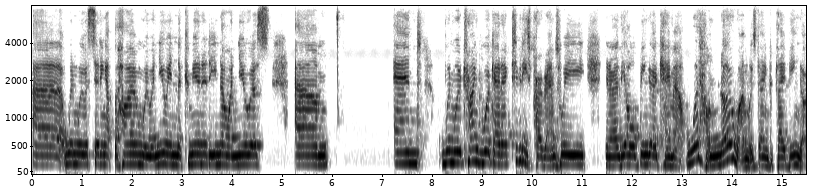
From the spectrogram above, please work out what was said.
uh, when we were setting up the home, we were new in the community, no one knew us. Um, and when we're trying to work out activities programs, we, you know, the old bingo came out. Well, no one was going to play bingo.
